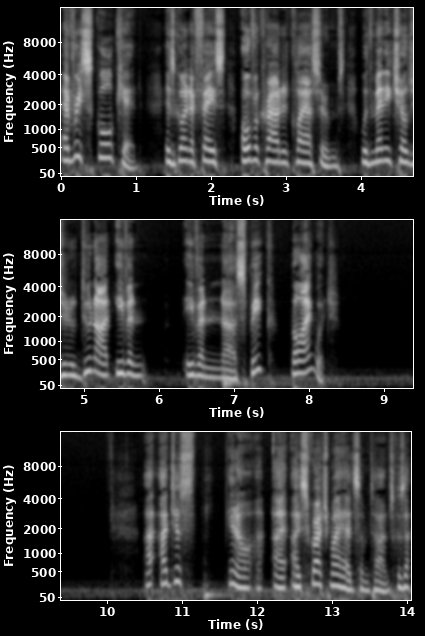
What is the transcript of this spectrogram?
Every school kid is going to face overcrowded classrooms with many children who do not even even uh, speak the language. I, I, just, you know, I, I scratch my head sometimes because I,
